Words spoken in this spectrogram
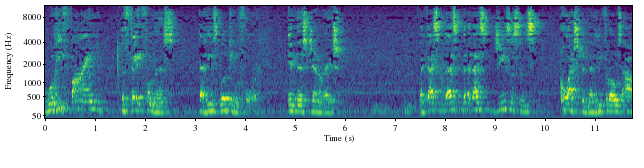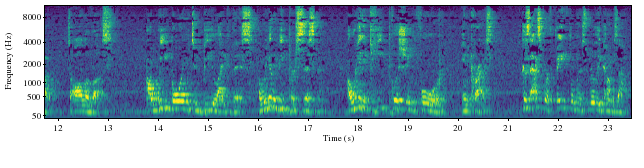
Will he find the faithfulness that he's looking for in this generation? Like that's that's that's Jesus's question that he throws out to all of us. Are we going to be like this? Are we going to be persistent? Are we going to keep pushing forward in Christ? Because that's where faithfulness really comes out.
